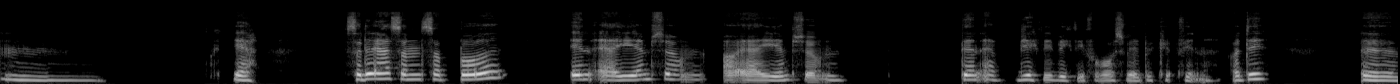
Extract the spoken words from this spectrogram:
Mm. Ja, så det er sådan, så både NREM-søvnen og REM-søvnen, den er virkelig vigtig for vores velbefindende. Og det øh,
